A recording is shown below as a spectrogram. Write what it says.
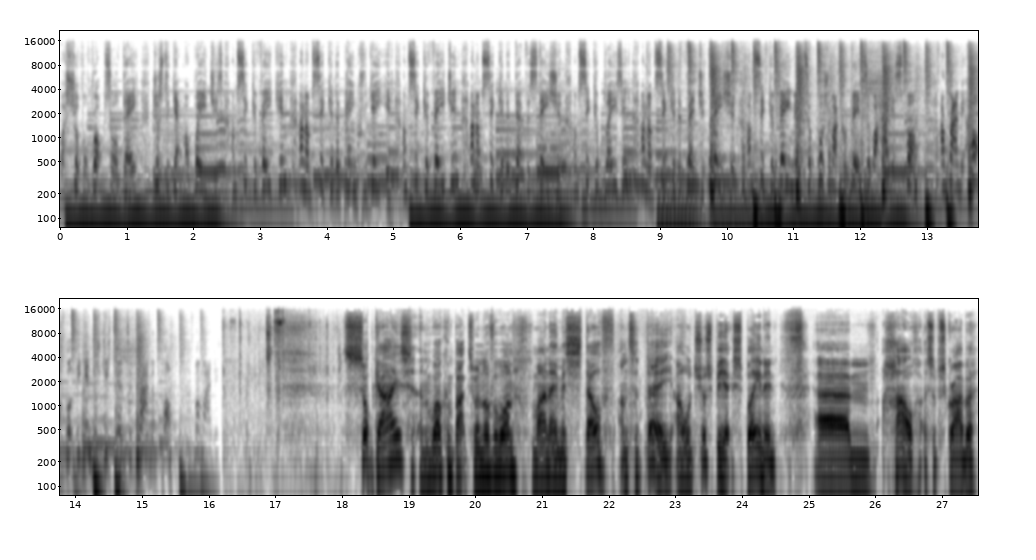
I shovel rocks all day just to get my wages. I'm sick of aching and I'm sick of the pain created. I'm sick of aging and I'm sick of the devastation. I'm sick of blazing and I'm sick of the vegetation. I'm sick of aiming to push my career to a higher spot. I rhyme it hot, but the industry's turned to grime and pop. My mind. Sup guys and welcome back to another one. My name is Stealth and today I will just be explaining um, how a subscriber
